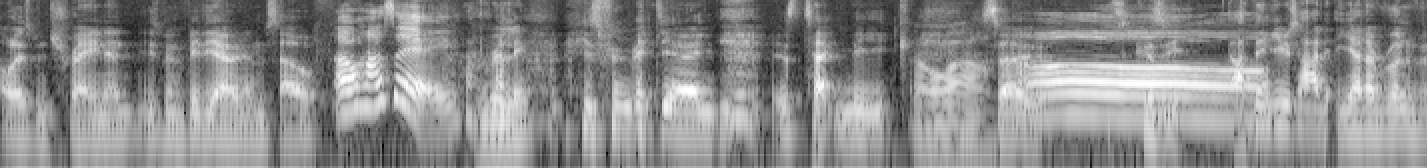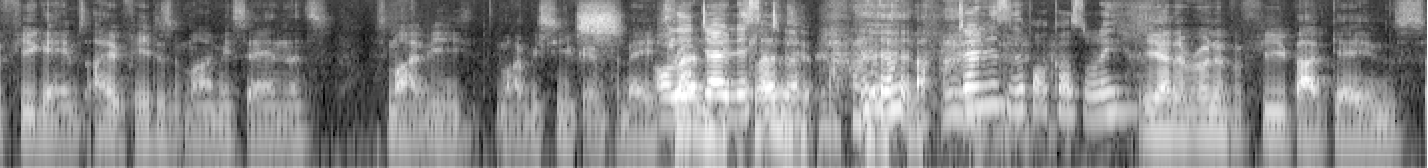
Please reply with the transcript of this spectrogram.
Ollie's been training. He's been videoing himself. Oh, has he? Really? He's been videoing his technique. Oh wow. So Oh. because I think he's had he had a run of a few games. I hope he doesn't mind me saying this. This might be might be secret information. Ollie, Slander- don't listen to slander. Don't listen to the podcast, Ollie. He had a run of a few bad games,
